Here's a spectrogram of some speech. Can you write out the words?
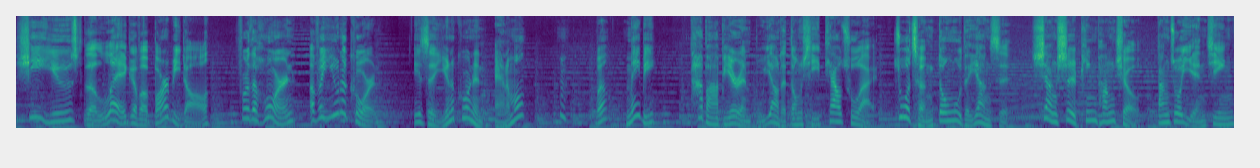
she used the leg of a Barbie doll for the horn of a unicorn. Is a unicorn an animal? Hmm, well, maybe. 他把别人不要的东西挑出来，做成动物的样子，像是乒乓球当做眼睛，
